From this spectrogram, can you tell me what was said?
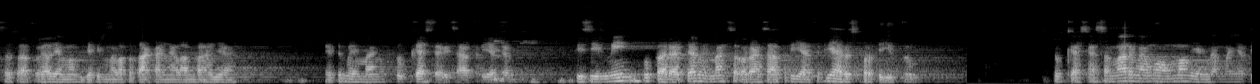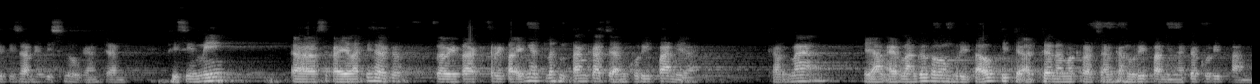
sesuatu hal yang menjadi malapetakannya raya itu memang tugas dari satria. Dan di sini Ubarada memang seorang satria. Jadi harus seperti itu. Tugasnya Semar memang ngomong yang namanya titisan Wisnu kan? Dan di sini uh, sekali lagi saya cerita cerita ini adalah tentang kerajaan Kuripan ya. Karena yang Erlangga kalau memberitahu tidak ada nama kerajaan Kahuripan yang ada Kuripan.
